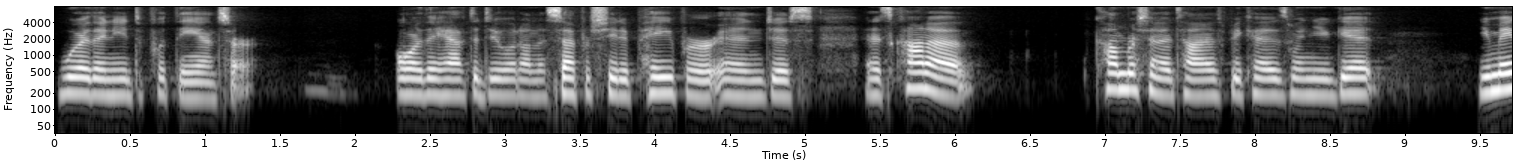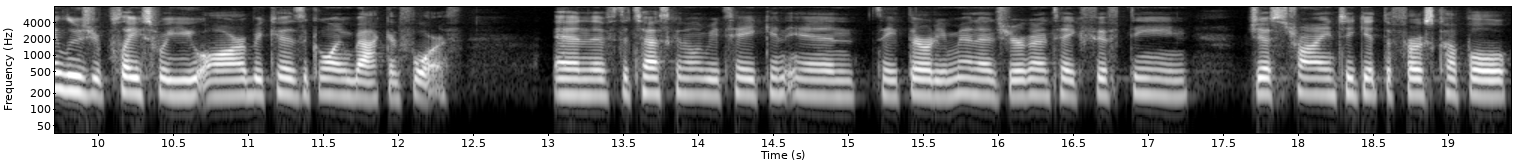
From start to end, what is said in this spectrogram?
where they need to put the answer. Or they have to do it on a separate sheet of paper and just, and it's kind of cumbersome at times because when you get, you may lose your place where you are because going back and forth. And if the test can only be taken in, say, 30 minutes, you're going to take 15 just trying to get the first couple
